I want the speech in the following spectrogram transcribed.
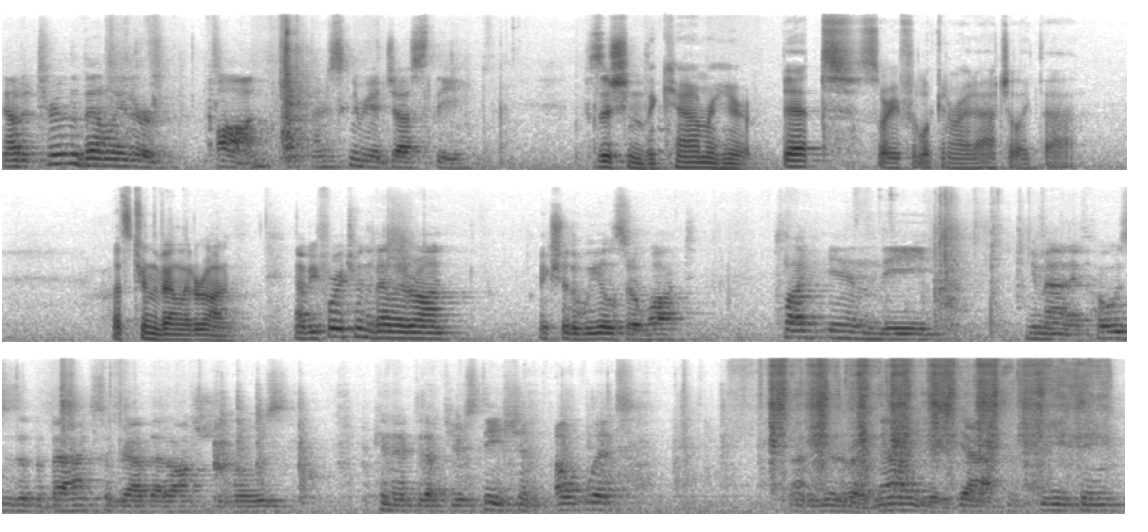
Now to turn the ventilator on, I'm just going to readjust the position the camera here a bit. Sorry for looking right at you like that. Let's turn the ventilator on. Now before you turn the ventilator on, make sure the wheels are locked. Plug in the pneumatic hoses at the back, so grab that oxygen hose, connect it up to your station outlet. I'm doing it right now, you get gas escaping.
